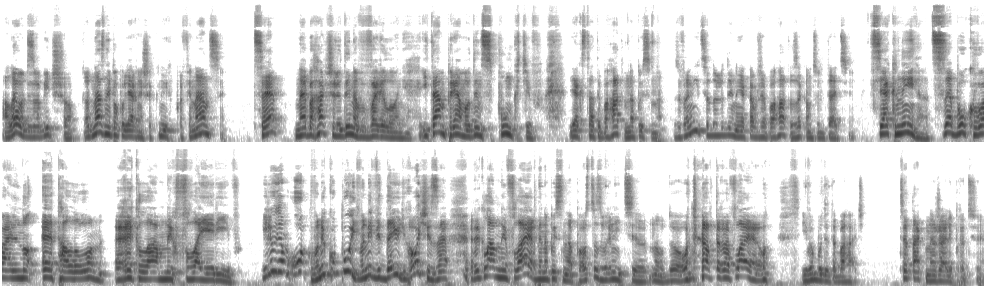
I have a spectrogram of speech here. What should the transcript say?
Але от зробіть що? Одна з найпопулярніших книг про фінанси це найбагатша людина в Вавилоні. І там прямо один з пунктів, як стати багатим, написано: зверніться до людини, яка вже багата за консультацією. Ця книга це буквально еталон рекламних флаєрів. І людям ок, вони купують, вони віддають гроші за рекламний флаєр, де написано: просто зверніться ну, до автора флаєру, і ви будете багаті. Це так, на жаль, і працює.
